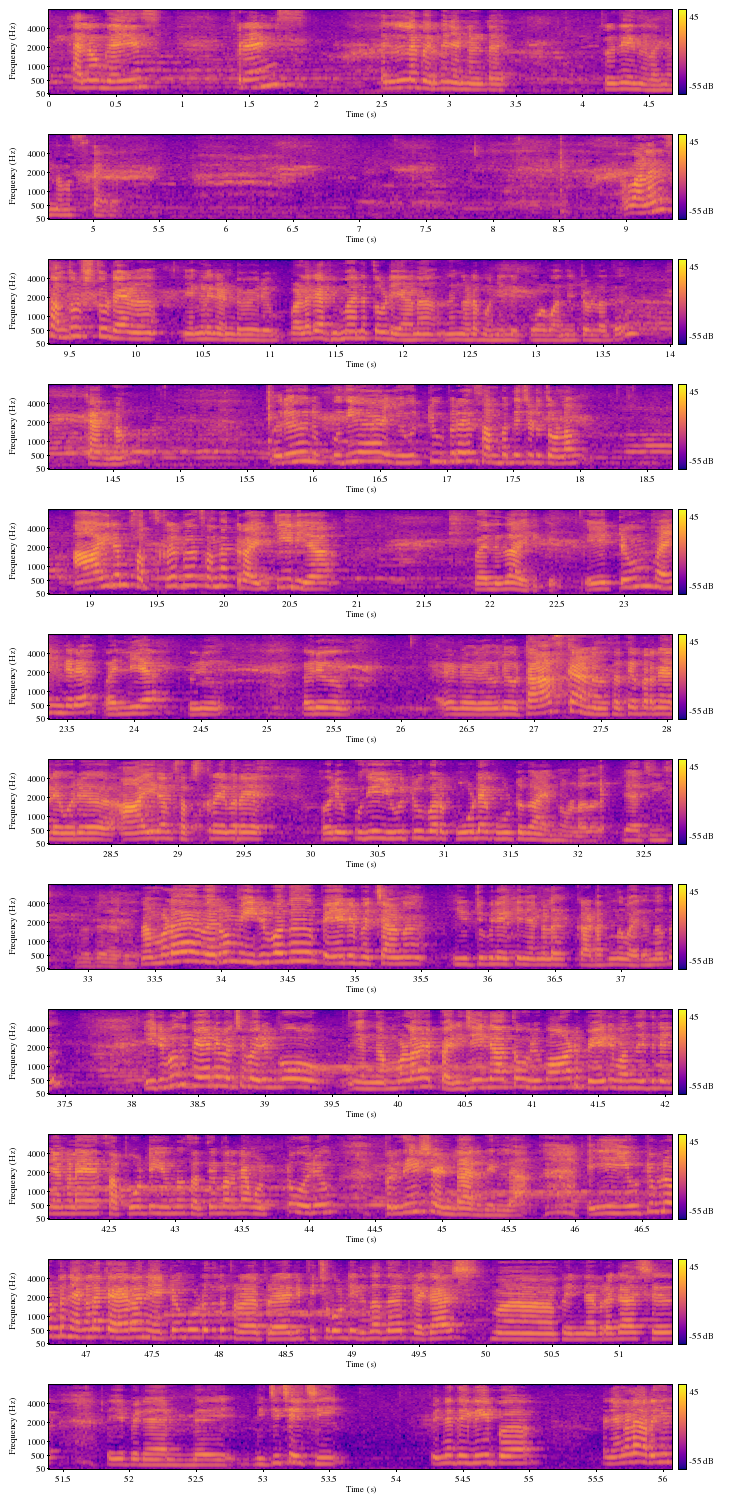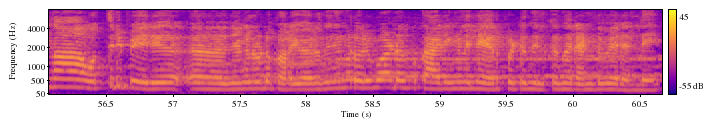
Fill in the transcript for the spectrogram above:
Hello guys friends എല്ലാ പേർക്കും ഞങ്ങളുടെ ഹൃദയം നിറഞ്ഞ നമസ്കാരം. വളരെ സന്തോഷത്തോടെയാണ് ഞങ്ങൾ രണ്ടുപേരും വളരെ അഭിമാനത്തോടെയാണ് നിങ്ങളുടെ മുന്നിൽ ഇപ്പോൾ വന്നിട്ടുള്ളത്. കാരണം ഒരു പുതിയ യൂട്യൂബറെ സംബന്ധിച്ചിടത്തോളം ആയിരം സബ്സ്ക്രൈബേഴ്സ് എന്ന ക്രൈറ്റീരിയ വലുതായിരിക്കും. ഏറ്റവും ഭയങ്കര വലിയ ഒരു ഒരു ഒരു- ടാസ്ക്കാണ് സത്യം പറഞ്ഞാൽ ഒരു ആയിരം സബ്സ്ക്രൈബറെ ഒരു പുതിയ യൂട്യൂബർ കൂടെ കൂട്ടുക എന്നുള്ളത് രാജി. നമ്മൾ വെറും ഇരുപത് പേരെ വെച്ചാണ് യൂട്യൂബിലേക്ക് ഞങ്ങൾ കടന്നു വരുന്നത്. ഇരുപത് പേരെ വെച്ച് വരുമ്പോൾ നമ്മളെ പരിചയമില്ലാത്ത ഒരുപാട് പേര് വന്ന് ഇതിൽ ഞങ്ങളെ സപ്പോർട്ട് ചെയ്യുന്നു. സത്യം പറഞ്ഞാൽ ഒട്ടും ഒരു പ്രതീക്ഷ ഉണ്ടായിരുന്നില്ല. ഈ യൂട്യൂബിലോട്ട് ഞങ്ങളെ കയറാൻ ഏറ്റവും കൂടുതൽ പ്ര- പ്രേരിപ്പിച്ചുകൊണ്ടിരുന്നത് പ്രകാശ് പിന്നെ പ്രകാശ് പിന്നെ വിജി ചേച്ചി പിന്നെ ദിലീപ് ഞങ്ങളെ അറിയുന്ന ഒത്തിരി പേര് ഞങ്ങളോട് പറയുമായിരുന്നു. നിങ്ങൾ ഒരുപാട് കാര്യങ്ങളിൽ ഏർപ്പെട്ട് നിൽക്കുന്ന രണ്ടുപേരല്ലേ?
